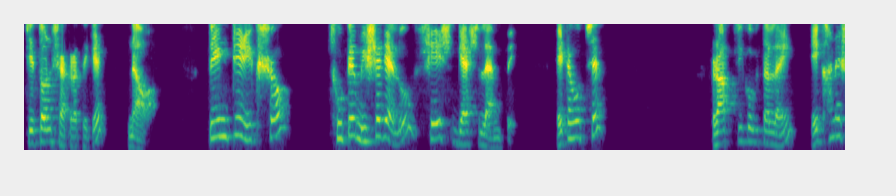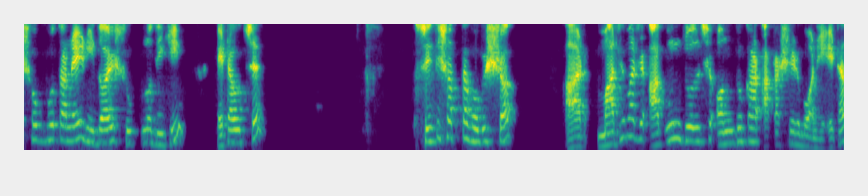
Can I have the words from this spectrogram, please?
চেতন সাঁকড়া থেকে নেওয়া। তিনটি রিক্সা ছুটে মিশে গেল শেষ গ্যাস ল্যাম্পে। এটা হচ্ছে রাত্রি কবিতার লাইন। এখানে সভ্যতা নেই, হৃদয় শুকনো দিঘি। এটা হচ্ছে স্মৃতিসত্তা ভবিষ্যৎ। আর মাঝে মাঝে আগুন জ্বলছে অন্ধকার আকাশের বনে। এটা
